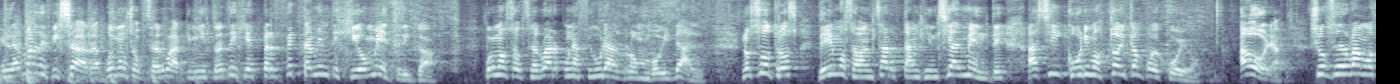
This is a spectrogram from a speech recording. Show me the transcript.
En la mar de pizarra podemos observar que mi estrategia es perfectamente geométrica. Podemos observar una figura romboidal. Nosotros debemos avanzar tangencialmente, así cubrimos todo el campo de juego. Ahora, si observamos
